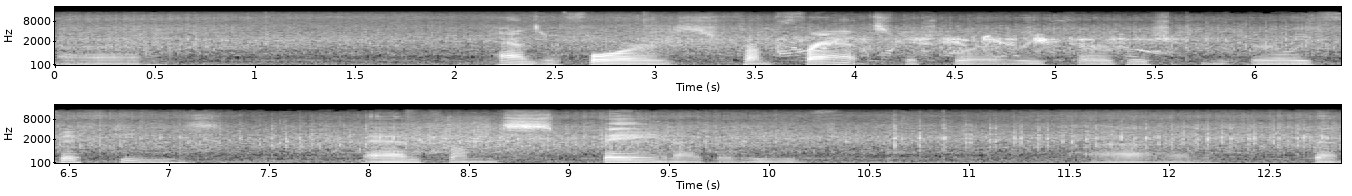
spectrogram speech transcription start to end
uh, Panzer IVs from France, which were refurbished in the early 50s, and from Spain, I believe. Uh, then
